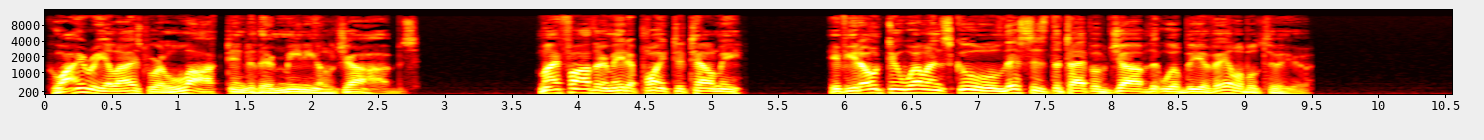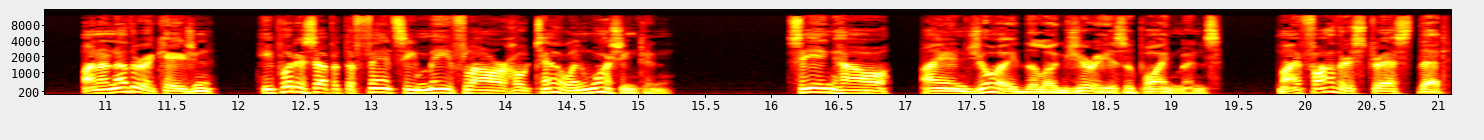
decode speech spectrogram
who I realized were locked into their menial jobs. My father made a point to tell me, if you don't do well in school, this is the type of job that will be available to you. On another occasion, he put us up at the fancy Mayflower Hotel in Washington. Seeing how I enjoyed the luxurious appointments, my father stressed that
